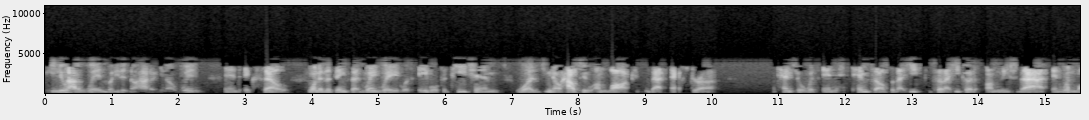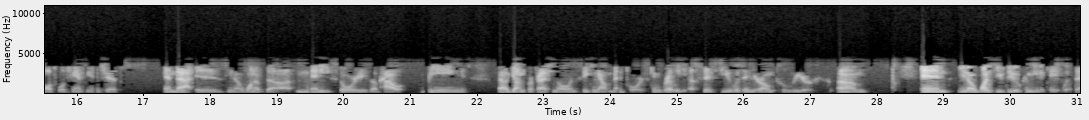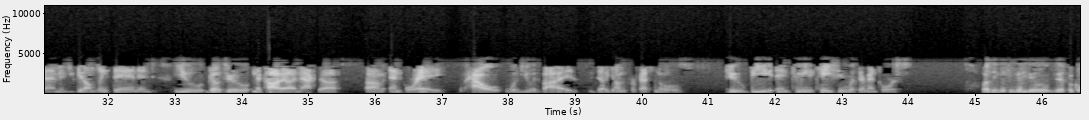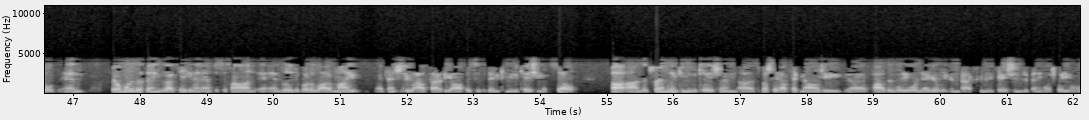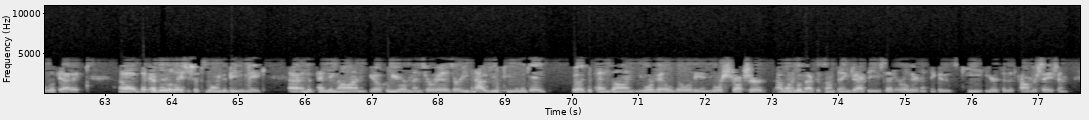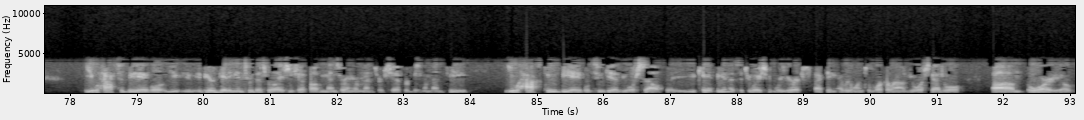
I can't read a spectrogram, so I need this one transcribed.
he knew how to win, but he didn't know how to, you know, win and excel. One of the things that Dwyane Wade was able to teach him was, you know, how to unlock that extra potential within himself so that he so that he could unleash that and win multiple championships. And that is, you know, one of the many stories of how being a young professional and seeking out mentors can really assist you within your own career. Um, and you know, once you do communicate with them and you get on LinkedIn and you go through NACADA, NACDA, um, N4A, how would you advise the young professionals to be in communication with their mentors? Well, I think this is going to be a little difficult. And you know, one of the things that I've taken an emphasis on and really devoted a lot of my attention to outside of the office has been communication itself. Uh, on the trends in communication, uh, especially how technology uh, positively or negatively impacts communication, depending on which way you want to look at it. But every relationship is going to be unique, and depending on you know who your mentor is, or even how you communicate, so it depends on your availability and your structure. I want to go back to something, Jack, that you said earlier, and I think it is key here to this conversation. You have to be able, you, if you're getting into this relationship of mentoring or mentorship or being a mentee, you have to be able to give yourself. You can't be in a situation where you're expecting everyone to work around your schedule um, or you know,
